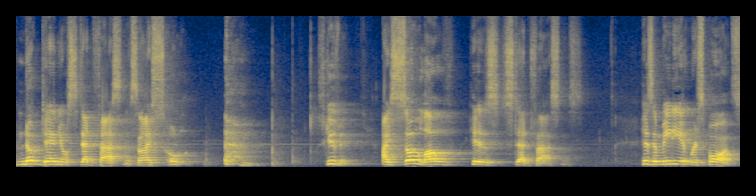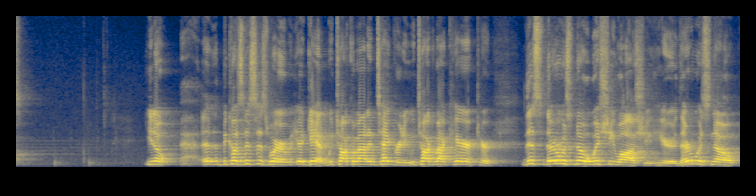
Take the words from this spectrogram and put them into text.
Note Daniel's steadfastness, and I so, excuse me, I so love his steadfastness. His immediate response. You know, uh, because this is where, again, we talk about integrity, we talk about character. This, there was no wishy-washy here. There was no,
